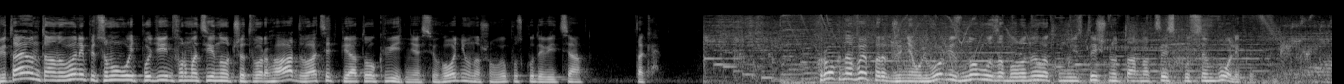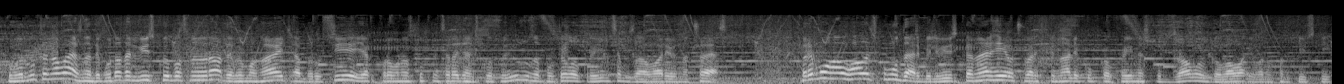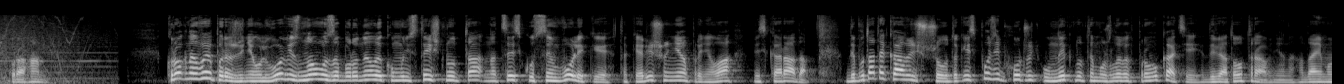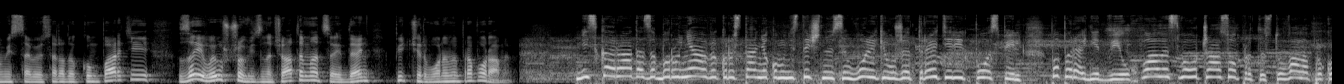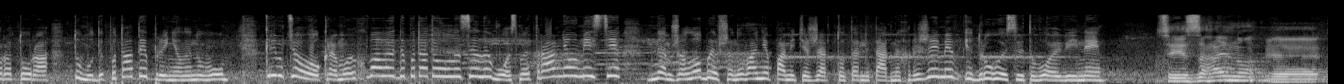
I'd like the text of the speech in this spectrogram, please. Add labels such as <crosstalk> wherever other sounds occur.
Вітаю та новини підсумовують події інформаційного четверга 25 квітня. Сьогодні у нашому випуску дивіться таке. Крок на випередження у Львові знову заборонили комуністичну та нацистську символіки. Повернути належне депутати Львівської обласної ради вимагають, аби Росія, як правонаступниця Радянського Союзу, заплатила українцям за аварію на ЧАЕС. Перемога у Галицькому дербі. Львівська енергія у чвертьфіналі Кубка України з футзалу здолала Івано-Франківський ураган. Крок на випередження у Львові знову заборонили комуністичну та нацистську символіки. Таке рішення прийняла міська рада. Депутати кажуть, що у такий спосіб хочуть уникнути можливих провокацій 9 травня. Нагадаємо, місцевий осередок компартії заявив, що відзначатиме цей день під червоними прапорами. Міська рада забороняє використання комуністичної символіки уже третій рік поспіль. Попередні дві ухвали свого часу протестувала прокуратура, тому депутати прийняли нову. Крім цього, окремою ухвалою депутати оголосили 8 травня у місті днем жалоби і вшанування пам'яті жертв тоталітарних режимів і Другої світової війни. Це є загально е,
